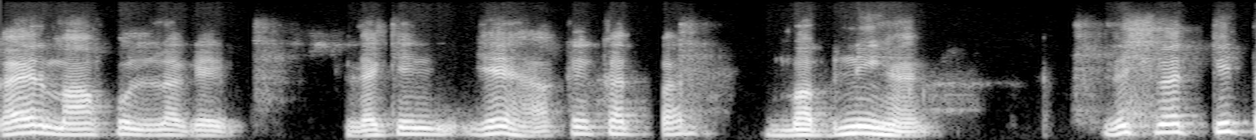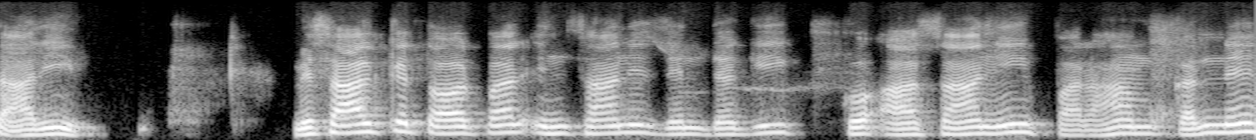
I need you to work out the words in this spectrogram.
غیر معقول لگے، لیکن یہ حقیقت پر مبنی ہے۔ رشوت کی تعریف۔ مثال کے طور پر انسانی زندگی کو آسانی فراہم کرنے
